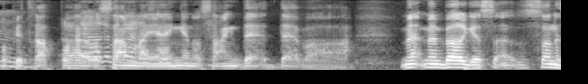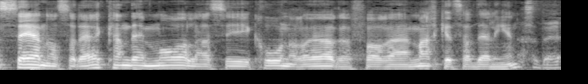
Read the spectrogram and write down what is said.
oppi mm. trappa her og samla gjengen og sang. Det, det var Men, men Børge, sånne scener som det, kan det måles i kroner og øre for uh, markedsavdelingen? Altså det,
